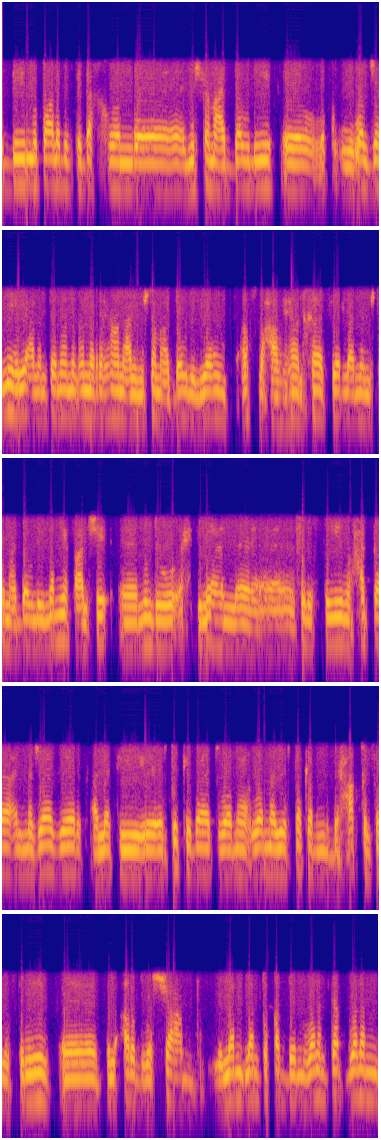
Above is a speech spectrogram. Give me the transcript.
بمطالبة تدخل المجتمع الدولي والجميع يعلم تماما أن الرهان على المجتمع الدولي اليوم أصبح رهان خاسر لأن المجتمع الدولي لم يفعل شيء منذ احتلال فلسطين وحتى المجازر التي ارتكبت وما وما يرتكب بحق الفلسطينيين في الأرض والشعب لم لم تقدم ولم ولم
